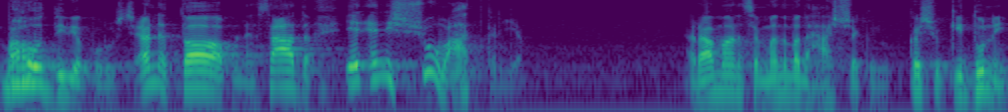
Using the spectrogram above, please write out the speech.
બહુ દિવ્ય પુરુષ છે અને તપ ને સાધ એની શું વાત કરીએ રામાનસે મંદ મંદ હાસ્ય કર્યું. કશું કીધું નહીં.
